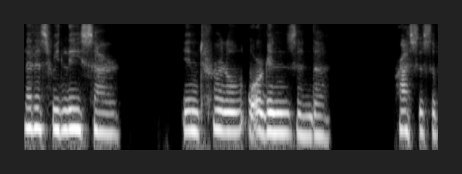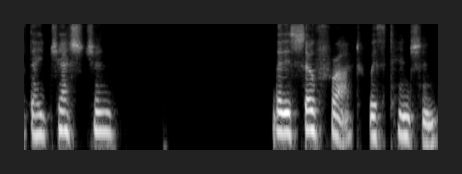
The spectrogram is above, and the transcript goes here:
Let us release our internal organs and the process of digestion that is so fraught with tension.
